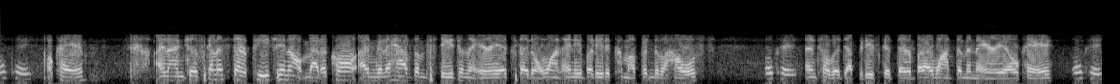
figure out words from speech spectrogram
Okay. Okay. And I'm just going to start paging out medical. I'm going to have them stage in the area because I don't want anybody to come up into the house Okay. until the deputies get there, but I want them in the area, okay? Okay.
